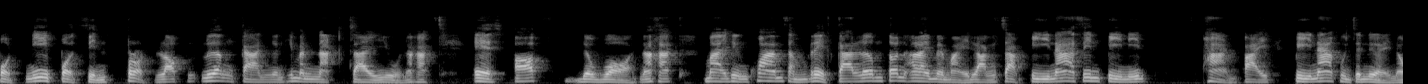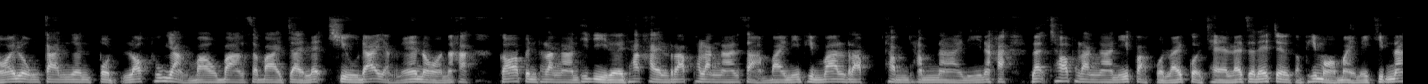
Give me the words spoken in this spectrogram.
ปลดหนี้ปลดสินปลดล็อกเรื่องการเงินที่มันหนักใจอยู่นะคะ Age of the World นะคะ หมายถึงความสำเร็จการเริ่มต้นอะไรใหม่ ๆ หลังจากปีหน้าสิ้นปีนี้ ผ่านไป ปีหน้าคุณจะเหนื่อยน้อยลงการเงินปลดล็อกทุกอย่างเบาบางสบายใจและชิลได้อย่างแน่นอนนะคะ ก็เป็นพลังงานที่ดีเลย ถ้าใครรับพลังงาน 3 ใบนี้พิมพ์ว่ารับคำทำนายนี้นะคะ และชอบพลังงานนี้ฝากกดไลค์กดแชร์และจะได้เจอกับพี่หมอใหม่ในคลิปหน้า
